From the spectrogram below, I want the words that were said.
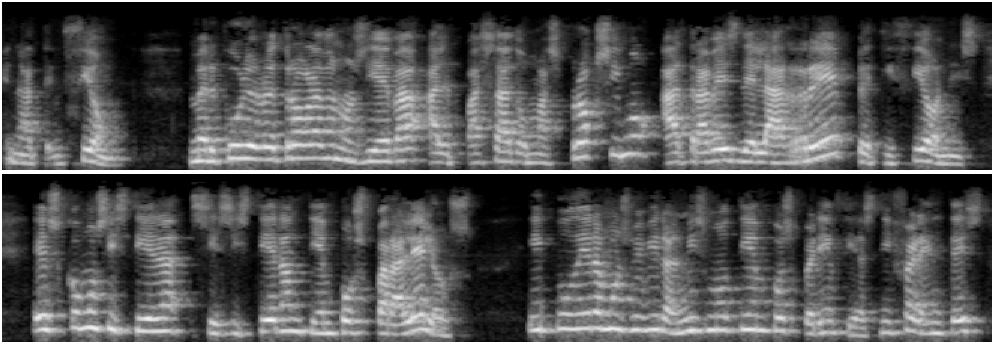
en atención. Mercurio retrógrado nos lleva al pasado más próximo a través de las repeticiones. Es como si, si existieran tiempos paralelos y pudiéramos vivir al mismo tiempo experiencias diferentes,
